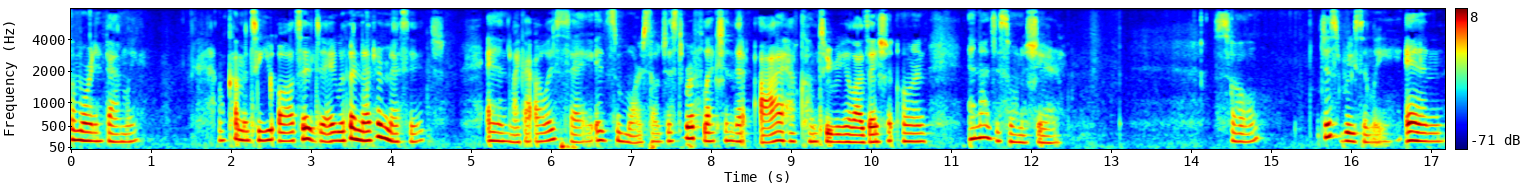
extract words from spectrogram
Good morning, family. I'm coming to you all today with another message. And like I always say, it's more so just a reflection that I have come to realization on, and I just want to share. So, just recently, and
